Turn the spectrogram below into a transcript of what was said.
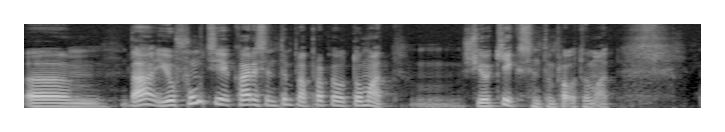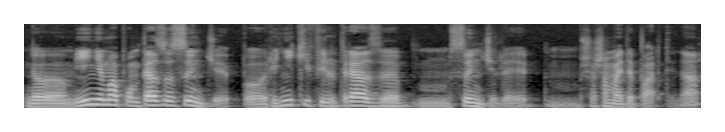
Ehm, da? E o funcție care se întâmplă aproape automat mm, și e ok că se întâmplă automat. Ehm, inima pompează sânge, rinichii filtrează mm, sângele mm, și așa mai departe. Da?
